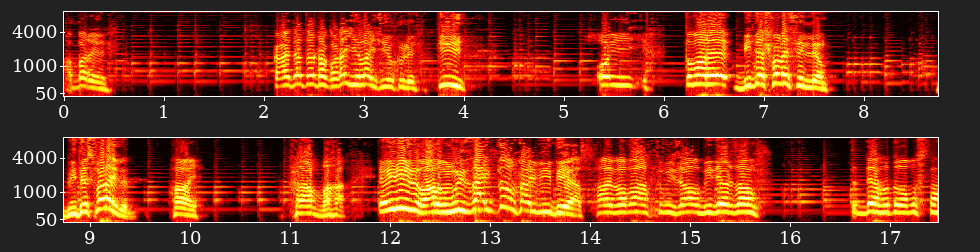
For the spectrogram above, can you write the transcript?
আব্বা রে কায়দা তো একটা গড়াই হেলাইছি ওকুলে কি? ওই তোমারে বিদেশ পড়াইছিলাম বিদেশ পাঠাইবেন? হয়। আব্বা এই ভালো মুই যাইতো চাই বিদেশ। হয় বাবা তুমি যাও বিদেশ যাও। দেখো তো অবস্থা।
